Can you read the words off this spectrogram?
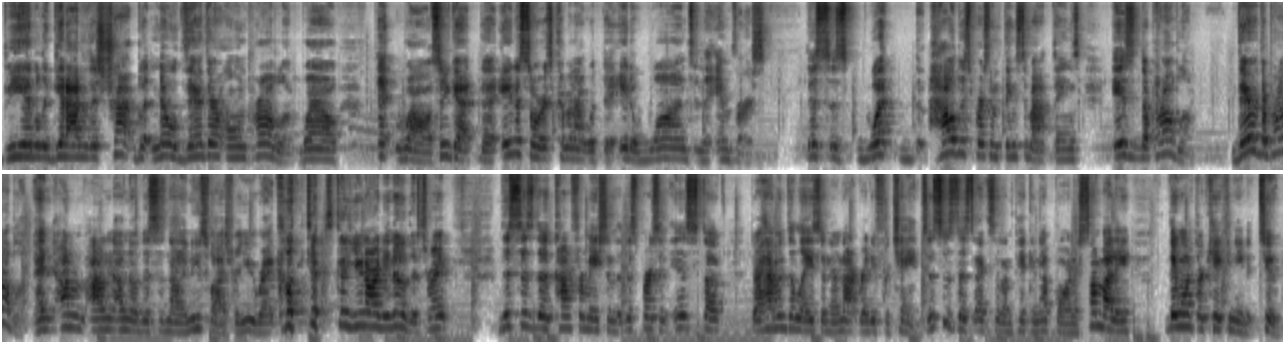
be able to get out of this trap. But no, they're their own problem. Wow. Wow. So you got the Eight of Swords coming out with the Eight of Wands and the inverse. This is what, how this person thinks about things is the problem. They're the problem. And I'm, I'm i know this is not a newsflash for you, right? Just because you already know this, right? This is the confirmation that this person is stuck. They're having delays and they're not ready for change. This is this exit I'm picking up on. If somebody, they want their cake and eat it too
